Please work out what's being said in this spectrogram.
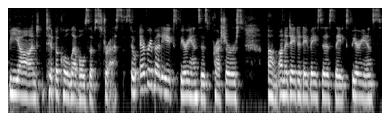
beyond typical levels of stress. So everybody experiences pressures um, on a day to day basis. They experience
